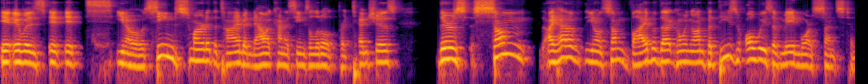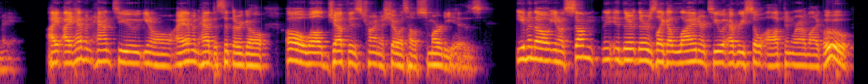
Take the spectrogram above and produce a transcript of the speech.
it, it was it it you know seemed smart at the time, but now it kind of seems a little pretentious. There's some I have you know some vibe of that going on, but these always have made more sense to me. I I haven't had to you know I haven't had to sit there and go, oh well, Jeff is trying to show us how smart he is. Even though you know some there there's like a line or two every so often where I'm like, ooh,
